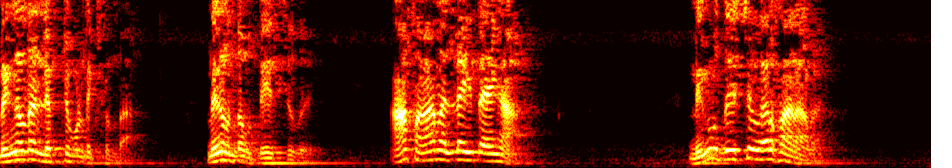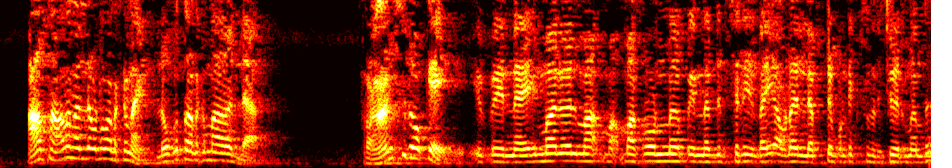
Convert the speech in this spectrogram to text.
നിങ്ങളുടെ ലെഫ്റ്റ് പൊളിറ്റിക്സ് എന്താ? നിങ്ങൾ എന്താ ഉദ്ദേശിച്ചത്? ആ സാധനമല്ല ഈ തേങ്ങ. നിങ്ങൾ ഉദ്ദേശിച്ചത് വേറെ സാധനമാണ്. ആ സാധനമല്ല ഇവിടെ നടക്കണേ. ലോകത്ത് നടക്കുന്ന അതല്ല. ഫ്രാൻസിലൊക്കെ പിന്നെ ഇമ്മാനുവൽ മക്രോണിന് പിന്നെ തിരിച്ചടി ഉണ്ടായി. അവിടെ ലെഫ്റ്റ് പൊളിറ്റിക്സ് തിരിച്ചു വരുന്നുണ്ട്.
